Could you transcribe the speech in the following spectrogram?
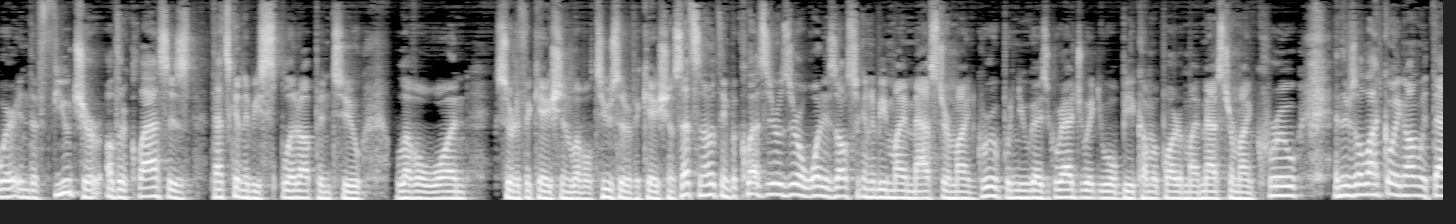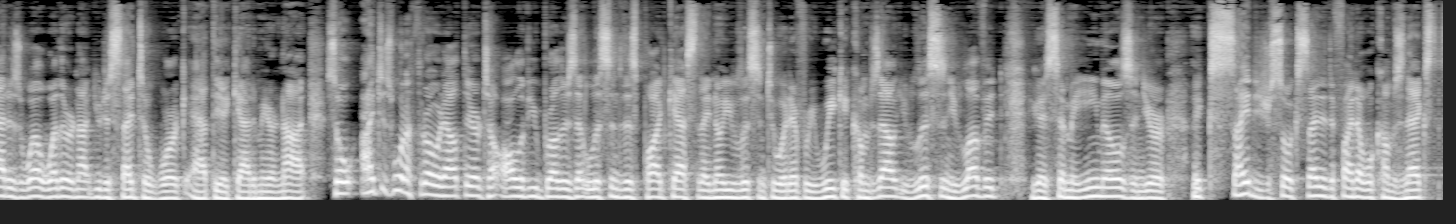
where in the future, other classes, that's going to be split up into level one certification, level two certification. So that's another thing. But class 001 is also going to be my mastermind group. When you guys graduate, you will become a part of my mastermind crew. And there's a lot going on with that as well, whether or not you decide to work at the academy or not. So I just want to throw it out there to all of you brothers that listen to this podcast that I know you listen to it every week. It comes out. You listen, you love it. You guys send me emails and you're excited excited. You're so excited to find out what comes next.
